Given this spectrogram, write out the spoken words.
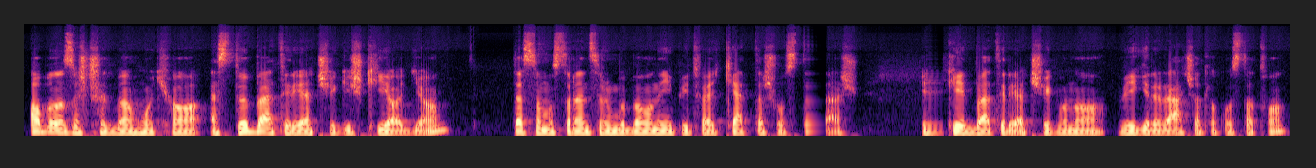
Abban az esetben, hogyha ezt több egység is kiadja, teszem azt a rendszerünkbe be van építve egy kettes osztás, és két beltéri van a végére rácsatlakoztatva,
